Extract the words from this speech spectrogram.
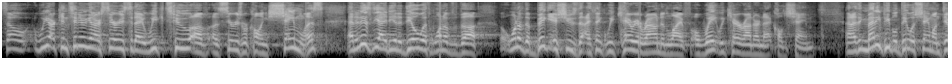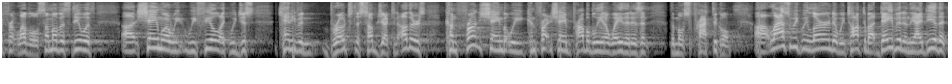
So, we are continuing in our series today, week two of a series we're calling Shameless. And it is the idea to deal with one of the, one of the big issues that I think we carry around in life, a weight we carry around our neck called shame. And I think many people deal with shame on different levels. Some of us deal with uh, shame where we, we feel like we just can't even broach the subject, and others confront shame, but we confront shame probably in a way that isn't the most practical. Uh, last week we learned and we talked about David and the idea that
